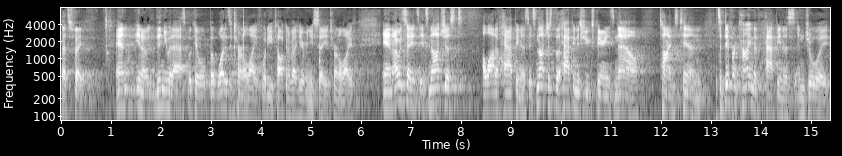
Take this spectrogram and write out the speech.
that's faith. And, you know, then you would ask, okay, well, but what is eternal life? What are you talking about here when you say eternal life? And I would say it's, it's not just a lot of happiness. It's not just the happiness you experience now times 10. It's a different kind of happiness and joy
